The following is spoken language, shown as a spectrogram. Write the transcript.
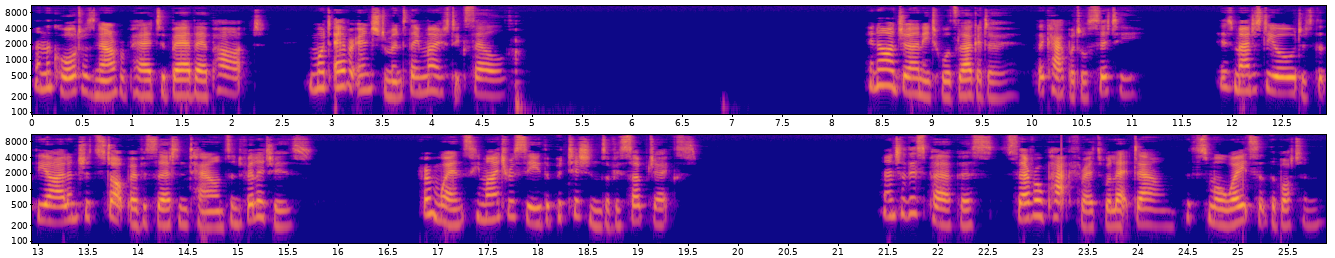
and the court was now prepared to bear their part, in whatever instrument they most excelled. In our journey towards Lagado, the capital city, his majesty ordered that the island should stop over certain towns and villages, from whence he might receive the petitions of his subjects and to this purpose several pack-threads were let down, with small weights at the bottom.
